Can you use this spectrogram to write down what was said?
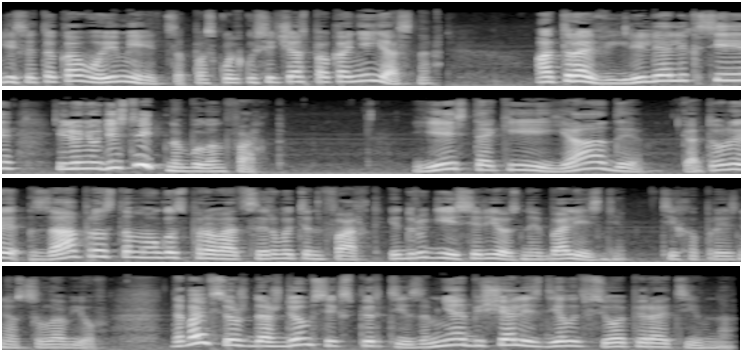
если таково имеется, поскольку сейчас пока не ясно, отравили ли Алексея или у него действительно был инфаркт. Есть такие яды, которые запросто могут спровоцировать инфаркт и другие серьезные болезни, тихо произнес Соловьев. Давай все же дождемся экспертизы. Мне обещали сделать все оперативно.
